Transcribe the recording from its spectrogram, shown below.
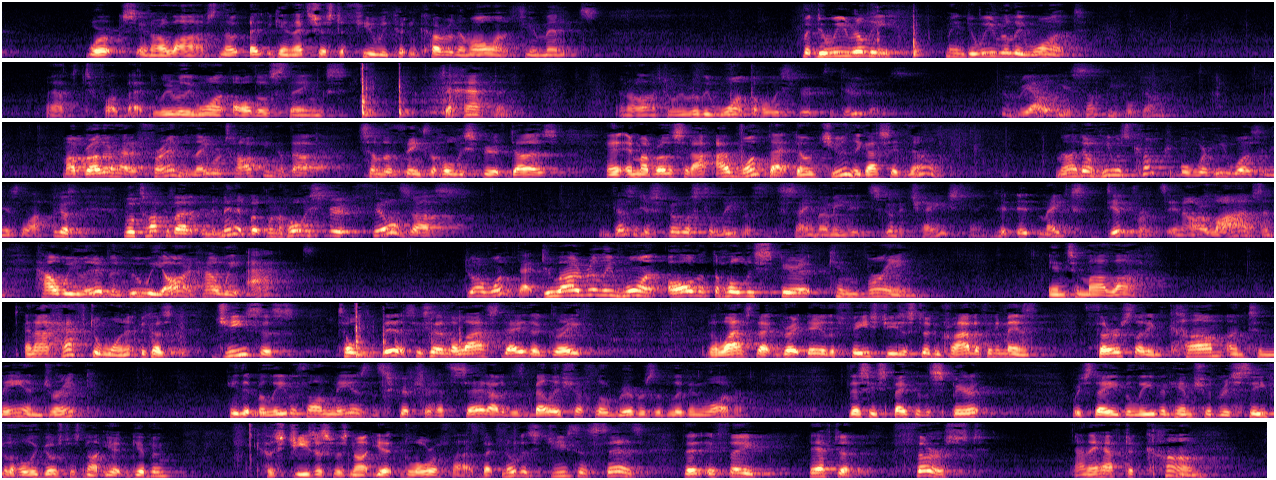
works in our lives. Again, that's just a few. We couldn't cover them all in a few minutes. But do we really, I mean, do we really want, well, too far back, do we really want all those things to happen in our lives? Do we really want the Holy Spirit to do those? The reality is some people don't. My brother had a friend and they were talking about some of the things the Holy Spirit does. And, and my brother said, I, I want that, don't you? And the guy said, no. No, I don't. He was comfortable where he was in his life. Because we'll talk about it in a minute, but when the Holy Spirit fills us, He doesn't just fill us to leave us the same. I mean, it's going to change things. It, it makes difference in our lives and how we live and who we are and how we act. Do I want that? Do I really want all that the Holy Spirit can bring into my life? And I have to want it because Jesus told this. He said, in the last day, the great, the last, that great day of the feast, Jesus stood and cried, if any man thirst, let him come unto me and drink. He that believeth on me, as the scripture hath said, out of his belly shall flow rivers of living water. This he spake of the Spirit, which they believe in him should receive, for the Holy Ghost was not yet given, because Jesus was not yet glorified. But notice Jesus says that if they, they have to thirst, and they have to come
